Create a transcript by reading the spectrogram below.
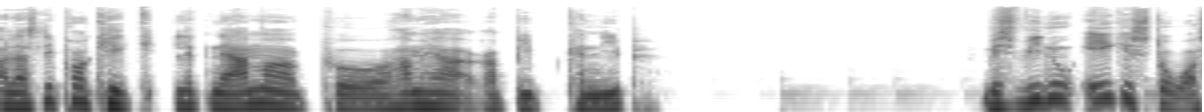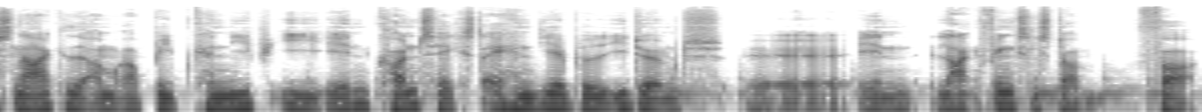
Og lad os lige prøve at kigge lidt nærmere på ham her, Rabib Kanib. Hvis vi nu ikke stod og snakkede om Rabib Kanib i en kontekst af, at han lige er blevet idømt øh, en lang fængselsdom for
